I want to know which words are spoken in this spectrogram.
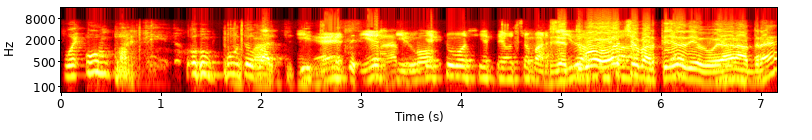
fue un partido, un puto partido. Si mismo- Duque estuvo 7-8 si partidos. estuvo ocho partidos, digo, que ganado tres.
